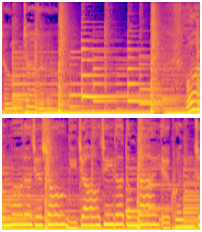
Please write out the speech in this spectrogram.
撑着，我冷漠的接受你焦急的等待，也困着，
